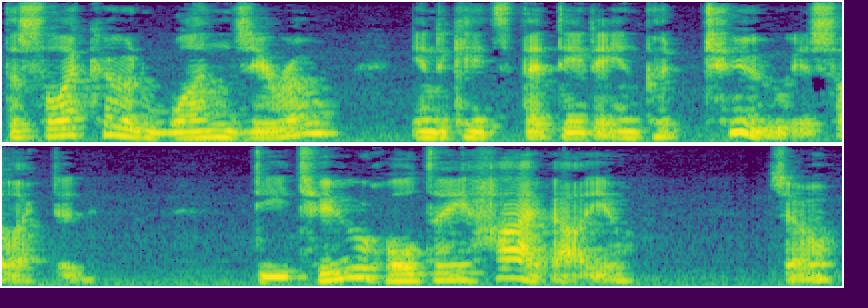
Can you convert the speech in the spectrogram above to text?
the select code 1, 0 indicates that data input 2 is selected. D2 holds a high value, so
